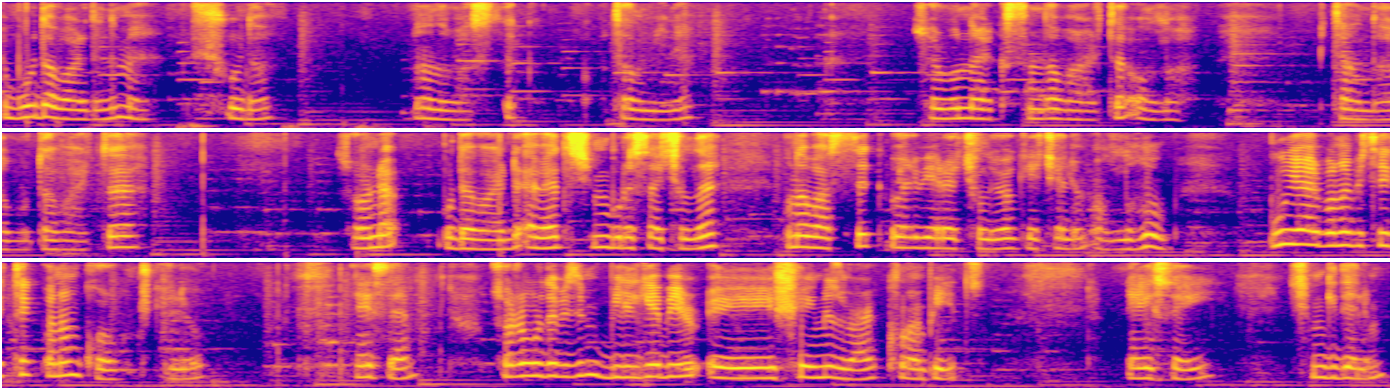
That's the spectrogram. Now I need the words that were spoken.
Ha, burada vardı değil mi? Şurada. Buna da bastık. Kapatalım yine. Sonra bunun arkasında vardı. Allah. Bir tane daha burada vardı. Sonra burada vardı. Evet şimdi burası açıldı. Buna bastık. Böyle bir yer açılıyor. Geçelim. Allah'ım. Bu yer bana bir tek tek bana mı korkunç geliyor? Neyse. Sonra burada bizim bilge bir e, şeyimiz var. Crumpet. Neyse. Şimdi gidelim.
